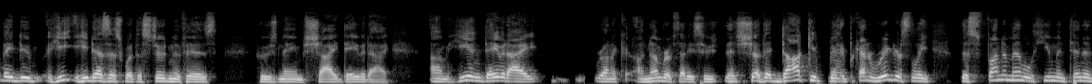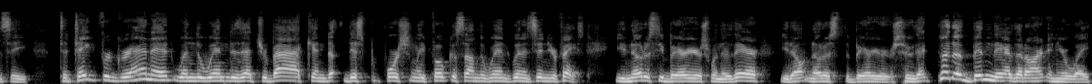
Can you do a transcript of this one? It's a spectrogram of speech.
they do he he does this with a student of his whose who's named Shai Davidai. Um, he and Davidai run a, a number of studies who, that show that document kind of rigorously this fundamental human tendency to take for granted when the wind is at your back and disproportionately focus on the wind when it's in your face. You notice the barriers when they're there. You don't notice the barriers who that could have been there that aren't in your way.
